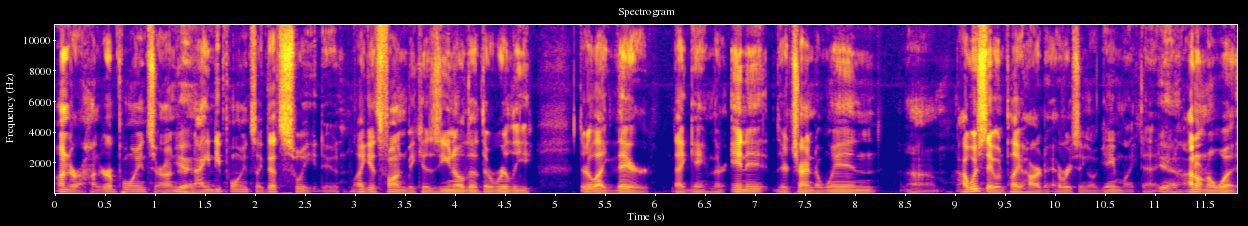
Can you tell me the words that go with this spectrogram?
under hundred points or under Yeah. ninety points. Like that's sweet, dude. Like it's fun because you know that they're really they're like there that game. They're in it. They're trying to win. Um, I wish they would play hard every single game like that. you Yeah. know? I don't know what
